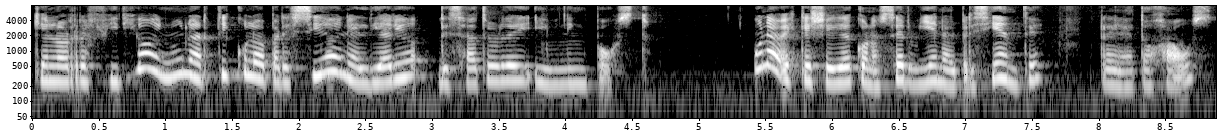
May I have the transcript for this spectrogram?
quien lo refirió en un artículo aparecido en el diario The Saturday Evening Post. Una vez que llegué a conocer bien al presidente, relató House,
